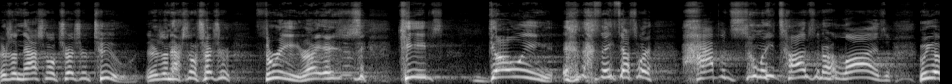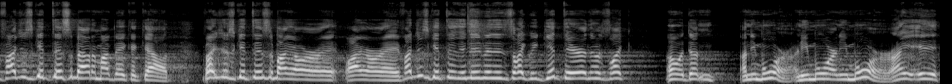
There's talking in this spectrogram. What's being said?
There's a national treasure two. There's a national treasure three, right? It just keeps going. And I think that's what happens so many times in our lives. We go, if I just get this amount in my bank account, if I just get this in my IRA, if I just get this, and it's like we get there and then it's like, oh, it doesn't, I need more, I need more, I need more, right? It,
